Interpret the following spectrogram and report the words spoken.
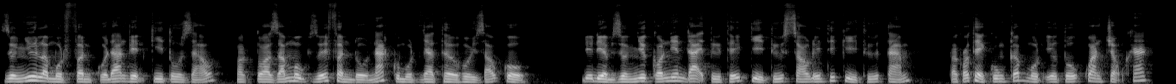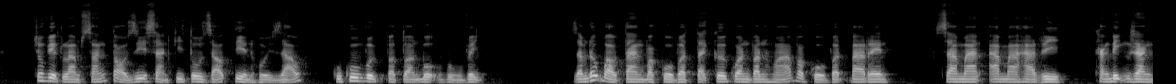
dường như là một phần của đan viện Kitô giáo hoặc tòa giám mục dưới phần đổ nát của một nhà thờ Hồi giáo cổ. Địa điểm dường như có niên đại từ thế kỷ thứ 6 đến thế kỷ thứ 8 và có thể cung cấp một yếu tố quan trọng khác trong việc làm sáng tỏ di sản Kitô giáo tiền Hồi giáo của khu vực và toàn bộ vùng vịnh. Giám đốc bảo tàng và cổ vật tại cơ quan văn hóa và cổ vật Bahrain, Saman Amahari, khẳng định rằng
